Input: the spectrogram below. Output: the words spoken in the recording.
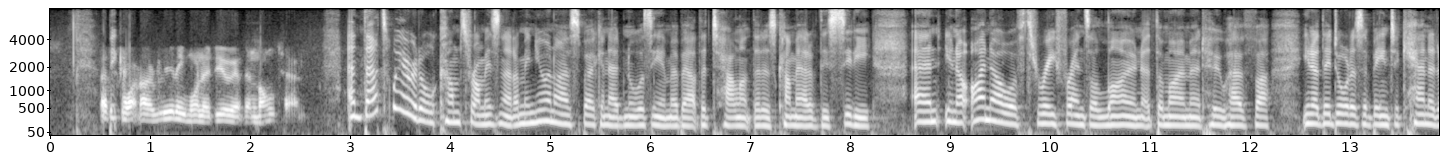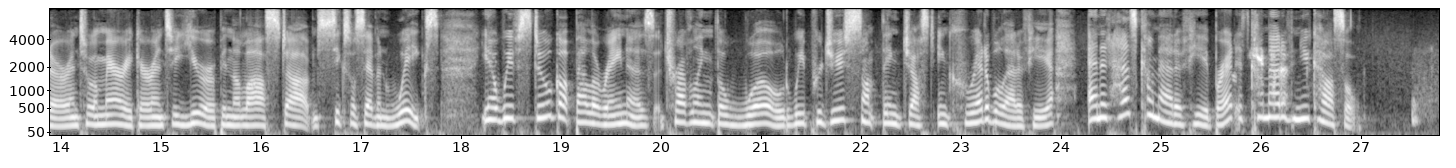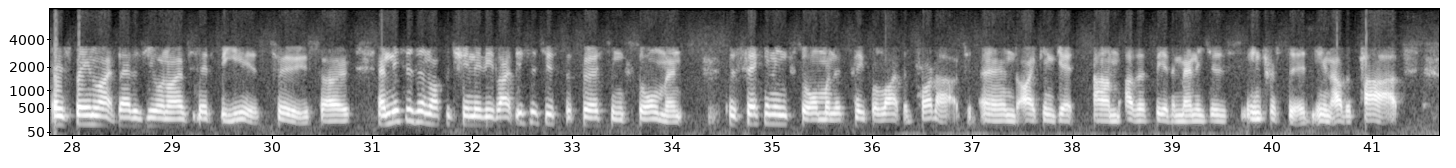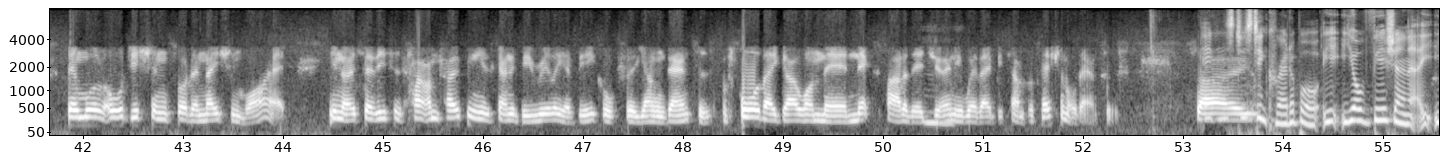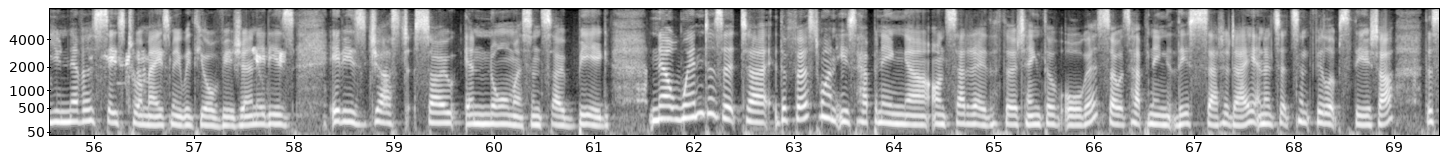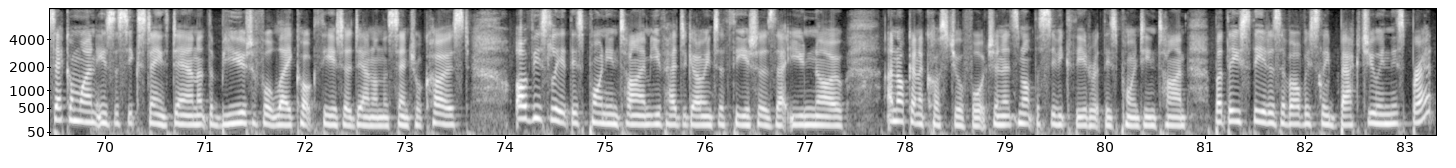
That's what I really want to do in the long term. And that's where it all comes from, isn't it? I mean, you and I have spoken ad nauseum about the talent that has come out of this city. And, you know, I know of three friends alone at the moment who have, uh, you know, their daughters have been to Canada and to America and to Europe in the last uh, six or seven weeks. You know, we've still got ballerinas traveling the world. We produce something just incredible out of here. And it has come out of here, Brett. It's come out of Newcastle. It's been like that, as you and I have said for years too. So, and this is an opportunity. Like this is just the first instalment. The second instalment is people like the product, and I can get um, other theatre managers interested in other parts. Then we'll audition sort of nationwide. You know, so this is I'm hoping is going to be really a vehicle for young dancers before they go on their next part of their mm. journey where they become professional dancers. So, it is just incredible. Your vision, uh, you never cease to amaze me with your vision. It is, it is just so enormous and so big. Now, when does it? Uh, the first one is happening uh, on Saturday, the thirteenth of August. So it's happening this Saturday, and it's at St Philip's Theatre. The second one is the sixteenth, down at the beautiful Laycock Theatre down on the Central Coast. Obviously, at this point in time, you've had to go into theatres that you know are not going to cost you a fortune. It's not the Civic Theatre at this point in time, but these theatres have obviously backed you in this Brett?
